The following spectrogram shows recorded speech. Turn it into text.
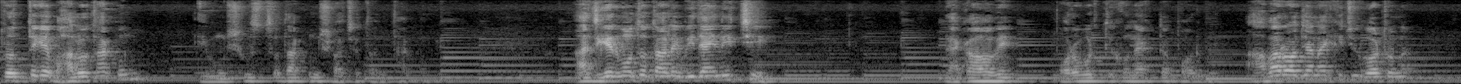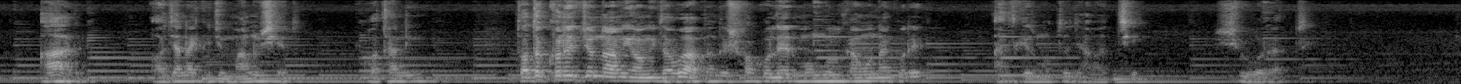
প্রত্যেকে ভালো থাকুন এবং সুস্থ থাকুন, সচেতন থাকুন। আজকের মতো তাহলে বিদায় নিচ্ছি। দেখা হবে। পরবর্তী কোনো একটা পর্বে আবার অজানা কিছু ঘটনা আর অজানা কিছু মানুষের কথা নিয়ে ততক্ষণের জন্য আমি অমিতাভ আপনাদের সকলের মঙ্গল কামনা করে আজকের মতো জানাচ্ছি। শুভরাত্রি।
